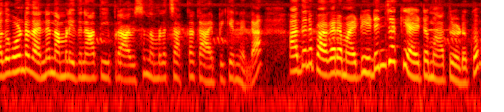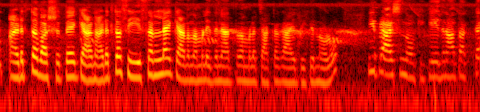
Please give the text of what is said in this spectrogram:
അതുകൊണ്ട് തന്നെ നമ്മൾ ഇതിനകത്ത് ഈ പ്രാവശ്യം നമ്മൾ ചക്ക കായ്പിക്കുന്നില്ല. അതിന് പകരമായിട്ട് ഇടിഞ്ചക്കയായിട്ട് മാത്രം എടുക്കും. അടുത്ത വർഷത്തേക്കാണ് അടുത്ത സീസണിലേക്കാണ് നമ്മൾ ഇതിനകത്ത് നമ്മൾ ചക്ക കായ്പിക്കുന്നുള്ളൂ. ഈ പ്രാവശ്യം നോക്കിക്കേ ഇതിനകത്തൊക്കെ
